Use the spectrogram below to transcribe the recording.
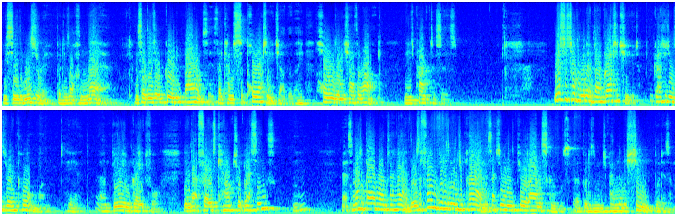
You see the misery that is often there. And so these are good balances. They can support each other. They hold each other up, these practices. Let's just talk a minute about gratitude. Gratitude is a very important one here. Um, being grateful. You know, that phrase, count your blessings. Yeah? That's not a bad one to have. There is a form of Buddhism in Japan. It's actually one of the Pure Land schools of Buddhism in Japan, known as Shin Buddhism.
